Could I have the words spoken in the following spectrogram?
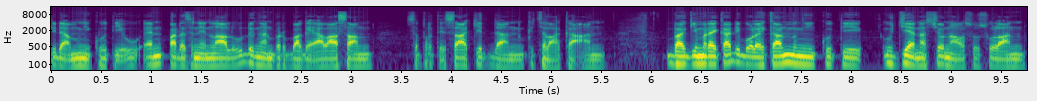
tidak mengikuti UN pada Senin lalu dengan berbagai alasan seperti sakit dan kecelakaan bagi mereka dibolehkan mengikuti ujian nasional susulan.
